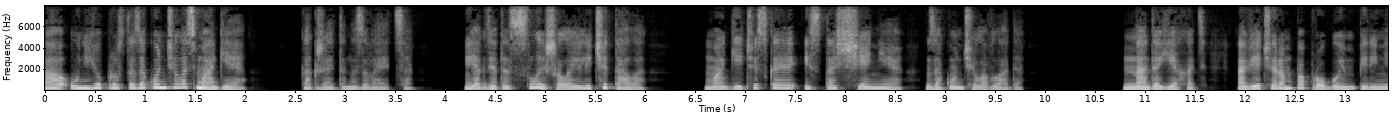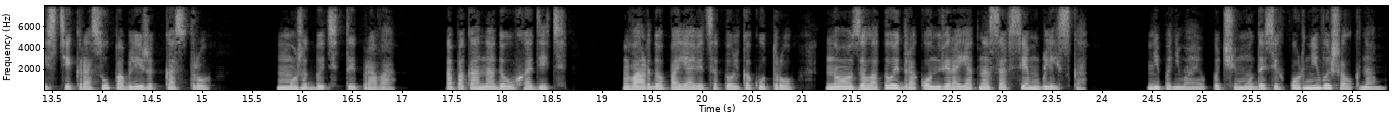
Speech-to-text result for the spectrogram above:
а у нее просто закончилась магия. Как же это называется? Я где-то слышала или читала. «Магическое истощение», — закончила Влада. «Надо ехать, а вечером попробуем перенести красу поближе к костру. Может быть, ты права. А пока надо уходить. Вардо появится только к утру, но золотой дракон, вероятно, совсем близко. Не понимаю, почему до сих пор не вышел к нам?»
